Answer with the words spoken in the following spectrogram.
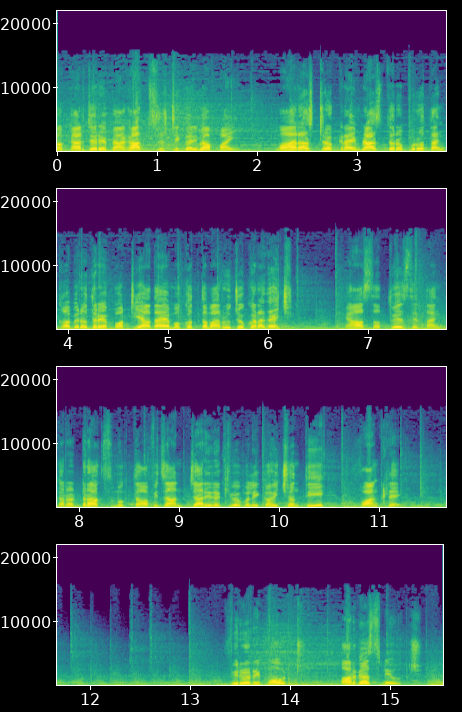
कार्य व्याघात सृष्टि करने महाराष्ट्र क्राइमब्रांच तरफ विरोध में बटी आदाय मकदमा रुजु सत्वे से ड्रग्स मुक्त अभियान जारी रखे Wankhede bureau report Argus news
